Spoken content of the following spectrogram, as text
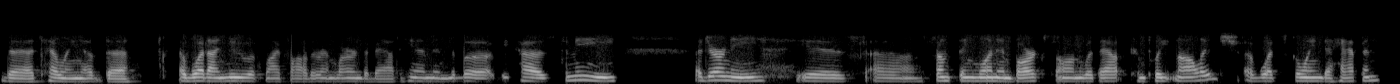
the telling of the of what I knew of my father and learned about him in the book because to me a journey is uh, something one embarks on without complete knowledge of what's going to happen.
